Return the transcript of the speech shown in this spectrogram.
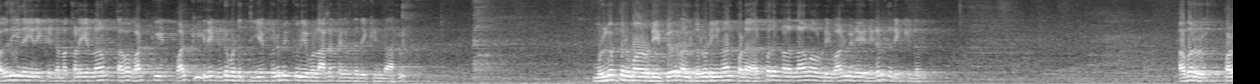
பகுதியிலே இருக்கின்ற மக்களையெல்லாம் தவ வாழ்க்கை வாழ்க்கையிலே ஈடுபடுத்திய பெருமைக்குரியவர்களாக திகழ்ந்திருக்கின்றார்கள். முருகப்பெருமானுடைய பேரல் கருணையினால் பல அற்புதங்களெல்லாம் அவருடைய வாழ்விலே நிகழ்ந்திருக்கின்றது. அவர் பல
